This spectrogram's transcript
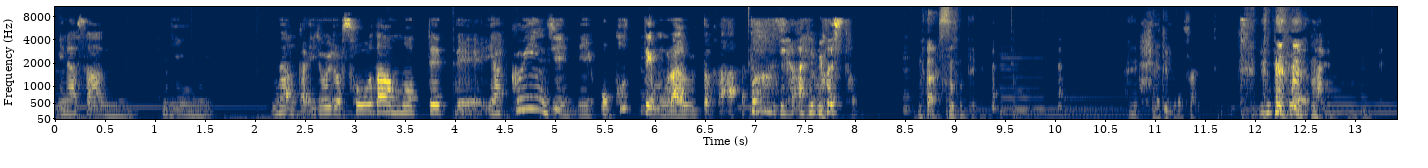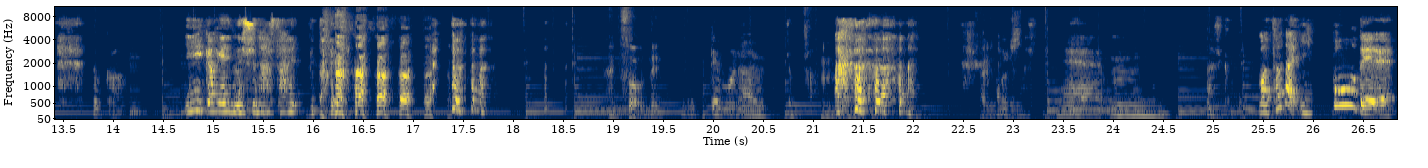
皆さんに、なんかいろいろ相談持ってって、役員陣に怒ってもらうとか、当時ありました。まあ、そうで。決めてくださいって。決めてください。とか、いい加減にしなさい、みたいな。そうね。言ってもらうとか。うん、ありましたね。うん。確かに。まあ、ただ一方で、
